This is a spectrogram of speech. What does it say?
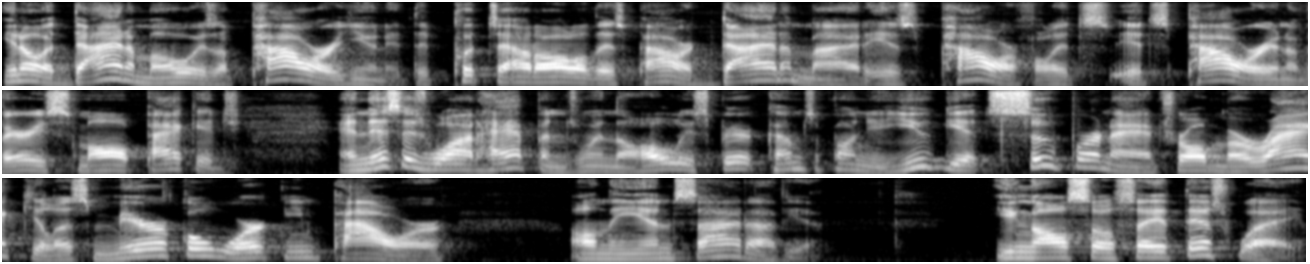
You know, a dynamo is a power unit that puts out all of this power. Dynamite is powerful, it's, it's power in a very small package. And this is what happens when the Holy Spirit comes upon you. You get supernatural, miraculous, miracle working power on the inside of you. You can also say it this way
